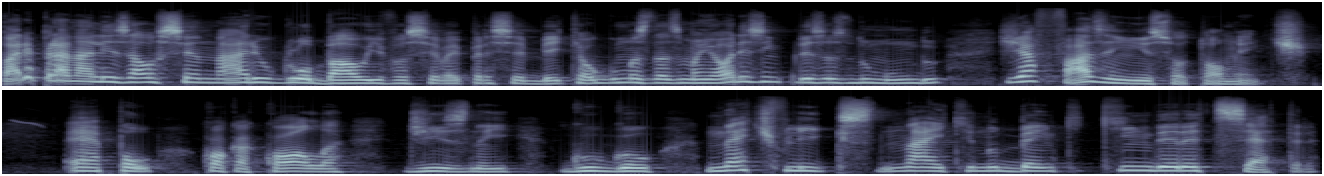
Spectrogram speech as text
Pare para analisar o cenário global e você vai perceber que algumas das maiores empresas do mundo já fazem isso atualmente. Apple, Coca-Cola, Disney, Google, Netflix, Nike, Nubank, Kinder, etc.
